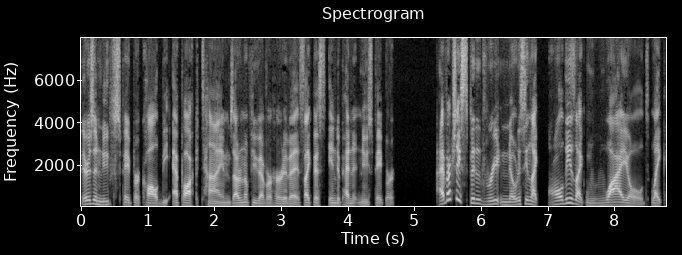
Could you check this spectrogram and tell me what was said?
there's a newspaper called the Epoch Times. I don't know if you've ever heard of it. It's like this independent newspaper. I've actually been re- noticing like all these like wild, like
